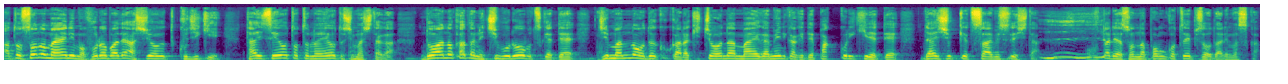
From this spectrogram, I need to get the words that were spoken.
あとその前にも風呂場で足をくじき体勢を整えようとしましたがドアの角にチブルをぶつけて自慢のおでこから貴重な前髪にかけてパックリ切れて大出血サービスでした。お二人はそんなポンコツエピソードありますか？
